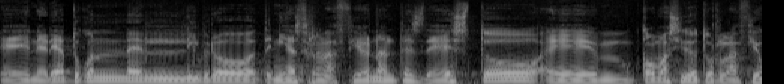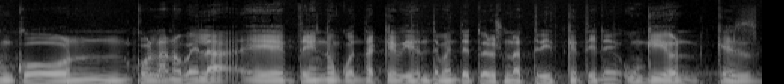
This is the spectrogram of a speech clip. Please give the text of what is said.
Eh, Nerea, ¿tú con el libro tenías relación antes de esto? Em, ¿Cómo ha sido tu relación con, la novela, eh, teniendo en cuenta que evidentemente tú eres una actriz que tiene un guion, que es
